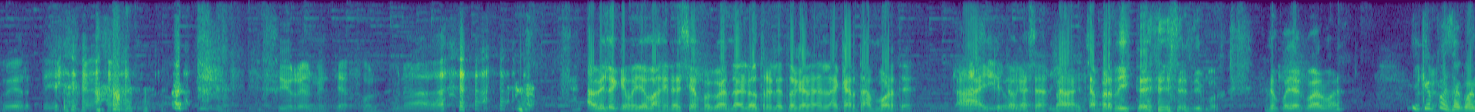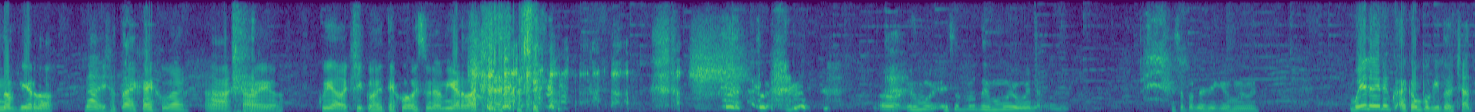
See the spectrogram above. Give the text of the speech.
suerte. Soy realmente afortunada. A mí lo que me dio más gracia fue cuando al otro le toca la, la carta a muerte. Ah, Ay, sí, ¿qué tengo que hacer? Nada, ya perdiste. Dice tipo, no podía jugar más. ¿Y qué pasa cuando pierdo? Nada, ya está, dejá de jugar. Ah, ya veo. Cuidado, chicos, este juego es una mierda. Oh, es muy- esa parte es muy buena, boludo. Esa parte sí que es muy buena. Voy a leer acá un poquito el chat.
